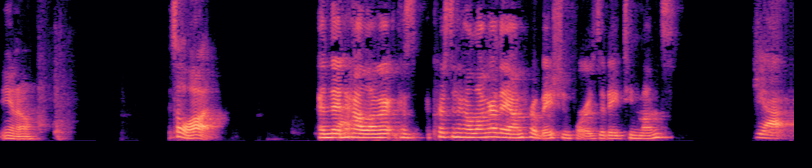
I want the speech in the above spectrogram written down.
you know, it's a lot. And then how long are, because Kristen, how long are they on probation for? Is it 18 months? Yeah,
